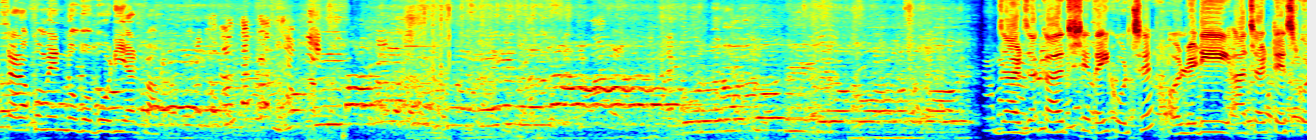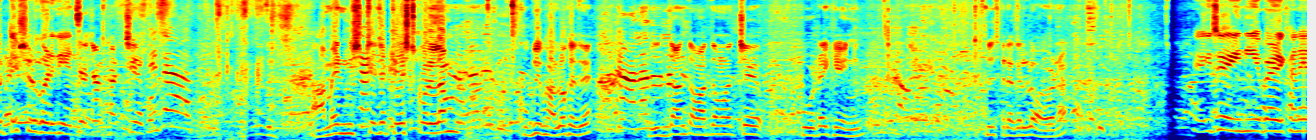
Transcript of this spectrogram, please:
একটা রকমের নেব বড়ি আর পাঁপড়। যার যা কাজ সেটাই করছে। অলরেডি আচার টেস্ট করতে শুরু করে দিয়েছে। খাচ্ছি এখন? আমের মিষ্টি যে টেস্ট করলাম। খুবই ভালো খেতে। দুর্দান্ত আমার তো মনে হচ্ছে পুরোটাই খেয়ে নিই। সেটা করলেও হবে না। এই যে ইনি এবার এখানে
